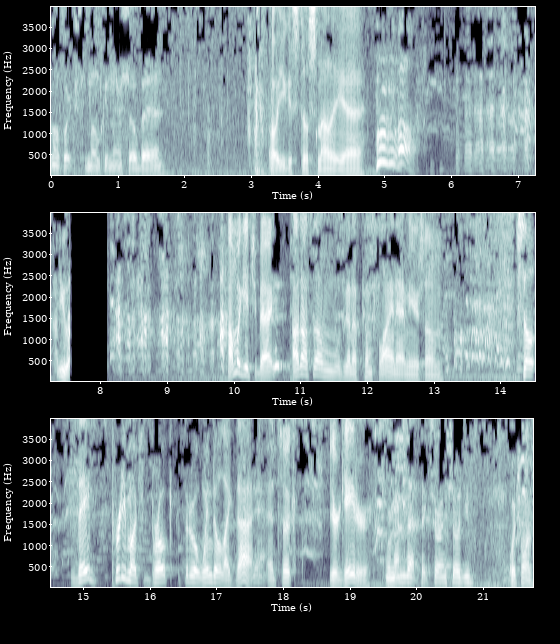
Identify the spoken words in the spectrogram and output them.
smells like smoke in there so bad. oh, you can still smell it. Yeah. you. I'm gonna get you back. I thought something was gonna come flying at me or something. So they pretty much broke through a window like that Yeah. and took your gator. Remember that picture I showed you? Which one?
